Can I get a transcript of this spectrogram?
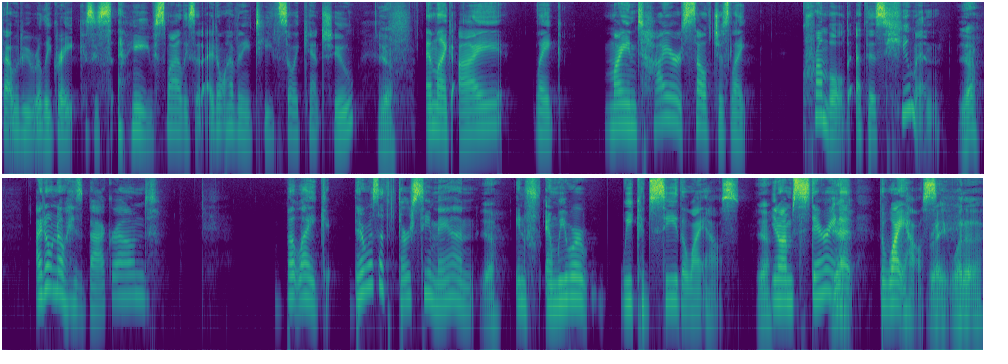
That would be really great because he smiled. He said, "I don't have any teeth, so I can't chew." Yeah. and like i like my entire self just like crumbled at this human Yeah. i don't know his background but like there was a thirsty man Yeah. in and we were we could see the white house Yeah. you know i'm staring Yeah. at the white house Right. What a,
